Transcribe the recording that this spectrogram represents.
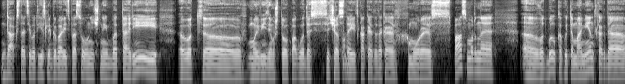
Да, кстати, вот если говорить про солнечные батареи, вот э, мы видим, что погода сейчас стоит какая-то такая хмурая, пасмурная. Э, вот был какой-то момент, когда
